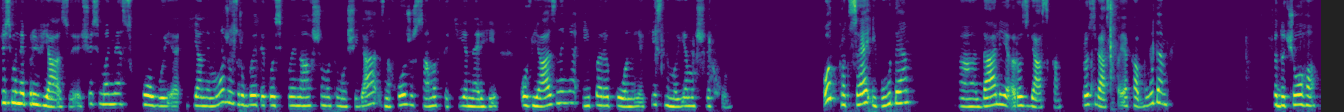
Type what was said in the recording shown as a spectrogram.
Щось мене прив'язує, щось мене сковує. Я не можу зробити якось по-інакшому, тому що я знаходжусь саме в такій енергії ув'язнення і перепони, якісь на моєму шляху. От про це і буде а, далі розв'язка. Розв'язка, яка буде Щодо чого?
